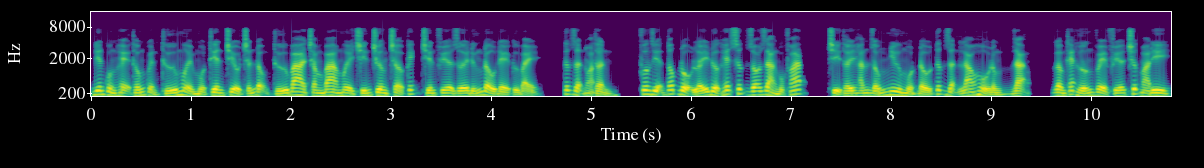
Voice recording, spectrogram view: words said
Điên cuồng hệ thống quyển thứ mười một thiên triều chấn động thứ ba trăm ba mươi chín chương trở kích chiến phía dưới đứng đầu đề cử bảy, tức giận hỏa thần phương diện tốc độ lấy được hết sức rõ ràng bộc phát, chỉ thấy hắn giống như một đầu tức giận lão hổ đồng dạng, gầm thét hướng về phía trước mà đi,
